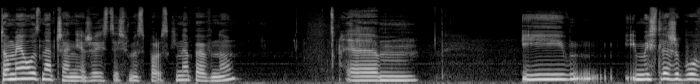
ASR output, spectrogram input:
to miało znaczenie, że jesteśmy z Polski, na pewno. Em, i, I myślę, że było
